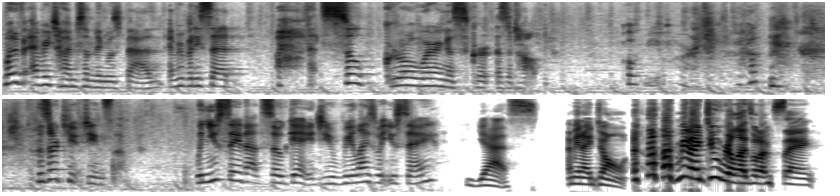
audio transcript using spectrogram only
What if every time something was bad, everybody said, oh, that's so girl wearing a skirt as a top? Oh, you are. Those are cute jeans, though. When you say that's so gay, do you realize what you say? Yes. I mean, I don't. I mean, I do realize what I'm saying.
